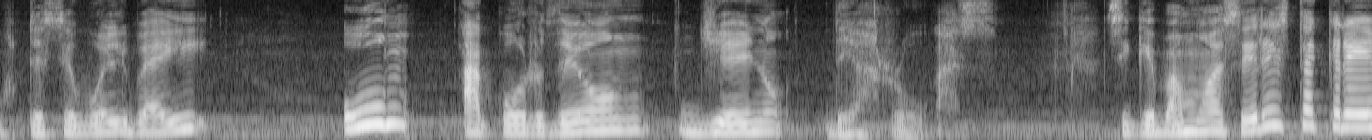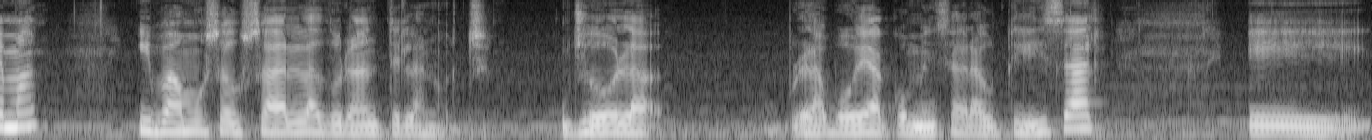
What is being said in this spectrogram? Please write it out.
Usted se vuelve ahí un acordeón lleno de arrugas. Así que vamos a hacer esta crema y vamos a usarla durante la noche. Yo la, la voy a comenzar a utilizar. Eh,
